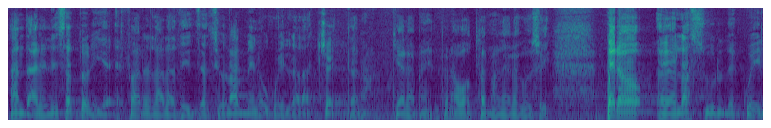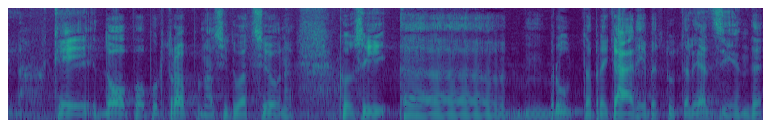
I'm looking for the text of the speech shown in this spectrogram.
andare in esattoria e fare la rateizzazione, almeno quella l'accettano, chiaramente, una volta non era così. Però eh, l'assurdo è quello, che dopo purtroppo una situazione così eh, brutta, precaria per tutte le aziende,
